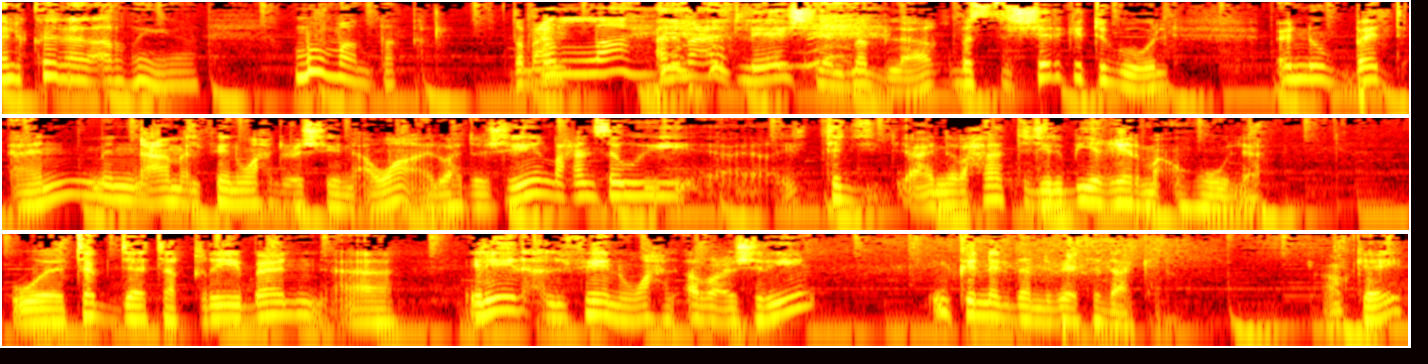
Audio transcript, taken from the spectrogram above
الكرة الأرضية. مو منطق. طبعا والله. أنا ما أعرف ليش المبلغ بس الشركة تقول إنه بدءا من عام 2021 أوائل 21 راح نسوي تج... يعني رحلات تجريبية غير مأهولة. وتبدأ تقريبا آه، إلين 2024 يمكن نقدر نبيع تذاكر. أوكي؟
